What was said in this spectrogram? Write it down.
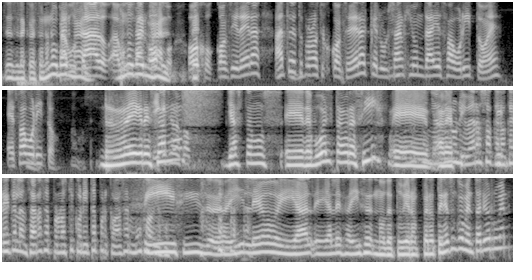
desde la cabeza, no nos va a ir mal. No nos va a ir mal. Ojo, considera, antes de tu pronóstico, considera que el Ulsan Hyundai es favorito, ¿eh? Es favorito. Regresamos ya estamos eh, de vuelta ahora sí. Eh, a ver, universo que no quería que lanzaras el pronóstico ahorita porque va a ser muy Sí, sí, ahí Leo y, Alex ahí se nos detuvieron. Pero ¿tenías un comentario, Rubén?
